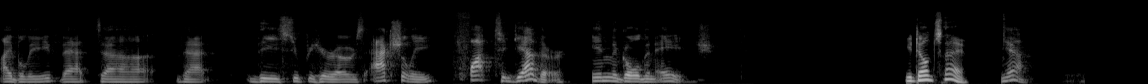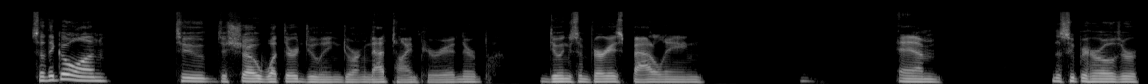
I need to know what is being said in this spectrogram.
I believe, that uh, that the superheroes actually fought together in the Golden Age. You don't say. Yeah. So they go on to to show what they're doing during that time period. And they're doing some various battling, and the superheroes are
